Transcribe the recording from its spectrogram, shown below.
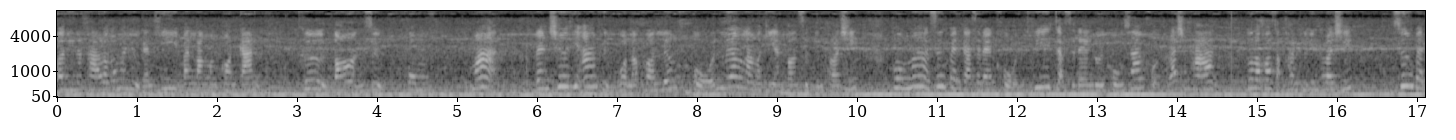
ตอนนี้นะคะเราก็มาอยู่กันที่บัลลังก์มังกรกัน คือตอนสืบพมมาศเป็นชื่อที่อ้างถึงบทละครเรื่องโขนเรื่องรามเกียรติ์ตอนสืบอินทรชิต พรหมมาศซึ่งเป็นการแสดงโขนที่จัดแสดงโดยโครงสร้างโขนพระราชทาน ตัวละครสำคัญคืออินทรชิต ซึ่งเป็น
